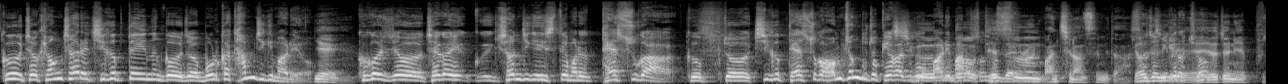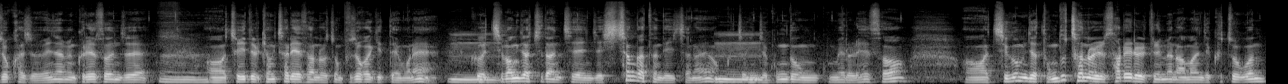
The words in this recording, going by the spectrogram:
그 저 경찰에 지급돼 있는 그 저 몰카 탐지기 말이에요. 예. 그거 저 제가 그 현직에 있을 때 말해도 대수가 그 저 지급 대수가 엄청 부족해가지고 말이 많았었는데. 대수는 많지는 않습니다. 여전히 솔직히 그렇죠? 음. 예, 여전히 부족하죠. 왜냐하면 그래서 이제 어, 저희들 경찰 예산으로 좀 부족하기 때문에 그 지방자치단체 이제 시청 같은 데 있잖아요. 음. 그쪽 이제 공동 구매를 해서 어, 지금 이제 동두천을 사례를 들면 아마 이제 그쪽은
